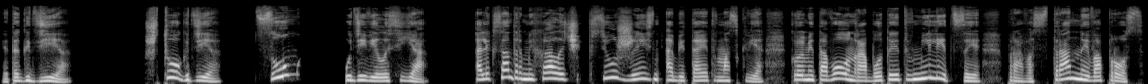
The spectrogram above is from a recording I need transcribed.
«Это где?» «Что где? ЦУМ?» — удивилась я. Александр Михайлович всю жизнь обитает в Москве. Кроме того, он работает в милиции. Право, странный вопрос.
